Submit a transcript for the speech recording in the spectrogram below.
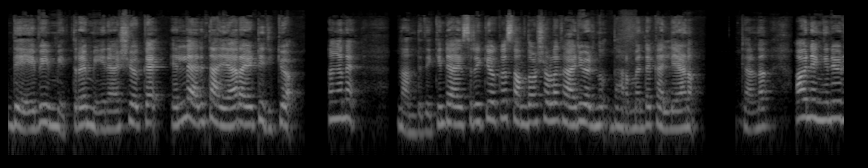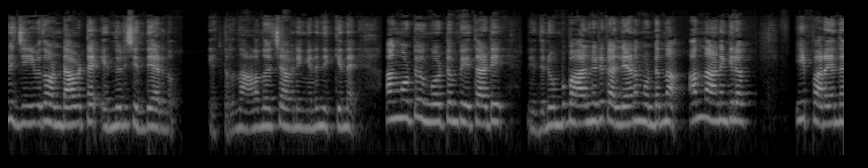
ദേവിയും മിത്രയും മീനാക്ഷിയും ഒക്കെ എല്ലാവരും തയ്യാറായിട്ടിരിക്കുക അങ്ങനെ നന്ദിതിക്കും രാജശ്രീക്കും ഒക്കെ സന്തോഷമുള്ള കാര്യമായിരുന്നു ധർമ്മന്റെ കല്യാണം. കാരണം അവൻ എങ്ങനെ ഒരു ജീവിതം ഉണ്ടാവട്ടെ എന്നൊരു ചിന്തയായിരുന്നു. എത്ര നാളെന്ന് വെച്ചാൽ അവൻ ഇങ്ങനെ നിൽക്കുന്നേ അങ്ങോട്ടും ഇങ്ങോട്ടും പീത്താടി ഇതിനു മുമ്പ് ബാലിനൊരു കല്യാണം കൊണ്ടുവന്ന അന്നാണെങ്കിലോ? ഈ പറയുന്ന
